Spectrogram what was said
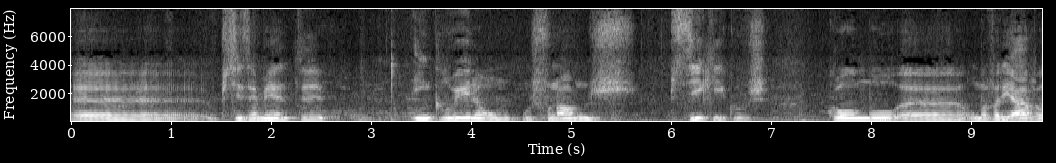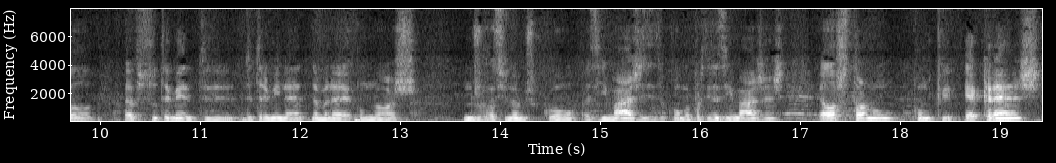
uh, precisamente, incluíram os fenómenos psíquicos como uh, uma variável absolutamente determinante na maneira como nós nos relacionamos com as imagens e como a partir das imagens elas se tornam como que ecrãs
